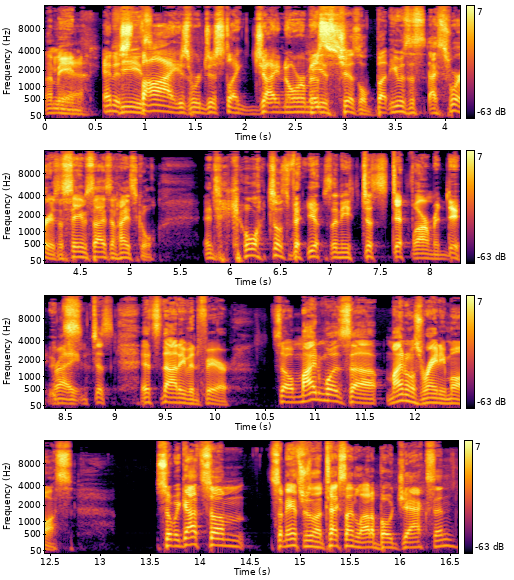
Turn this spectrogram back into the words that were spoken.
I mean, Yeah. and his thighs were just like ginormous. He's chiseled, but he was, a, I swear, he's the same size in high school. And you go watch those videos, and he's just stiff arming dudes. Right. Just, it's not even fair. So mine was, uh, mine was Randy Moss. So we got some, some answers on the text line. A lot of Bo Jackson,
